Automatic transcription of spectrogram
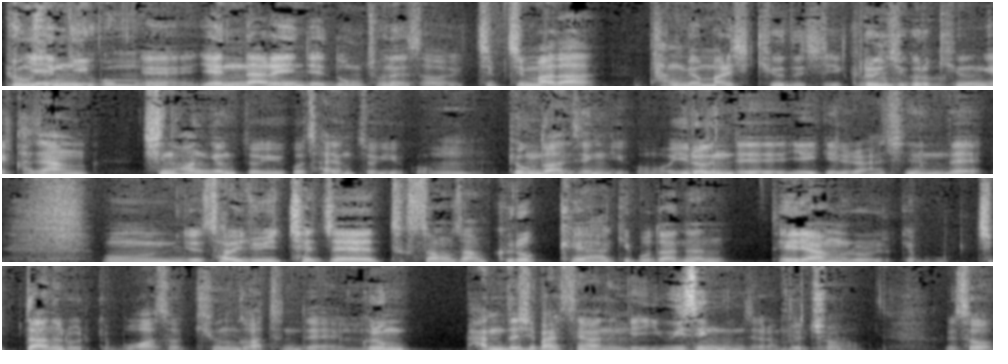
병 옛- 생기고 뭐. 예, 옛날에 이제 농촌에서 집집마다 닭 몇 마리씩 키우듯이 그런 식으로 어. 키우는 게 가장 친환경적이고 자연적이고 음. 병도 안 생기고 뭐 이런 이제 얘기를 하시는데 음 이제 사회주의 체제 특성상 그렇게 하기보다는 대량으로 이렇게 집단으로 이렇게 모아서 키우는 것 같은데 음. 그럼 반드시 발생하는 게이 위생 문제란 말이에요. 그렇죠. 그래서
